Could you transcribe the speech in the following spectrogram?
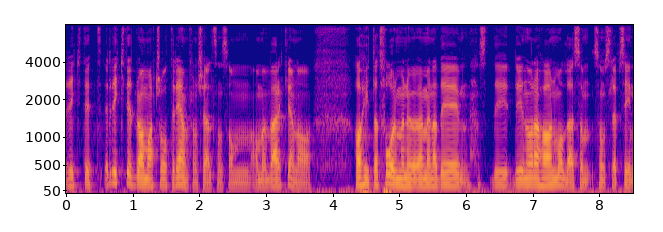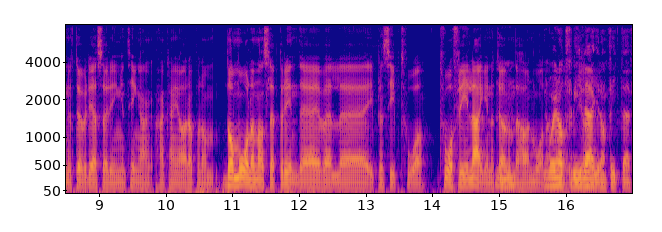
riktigt, riktigt bra match återigen från Chelsea som ja, men verkligen har, har hittat formen nu. Jag menar det, är- det, det är några hörnmål där som, som släpps in. Utöver det så är det ingenting han, han kan göra på de, de målen han släpper in. Det är väl eh, i princip två, två frilägen utöver Mm. de där hörnmålen. Det var ju något friläge de fick där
